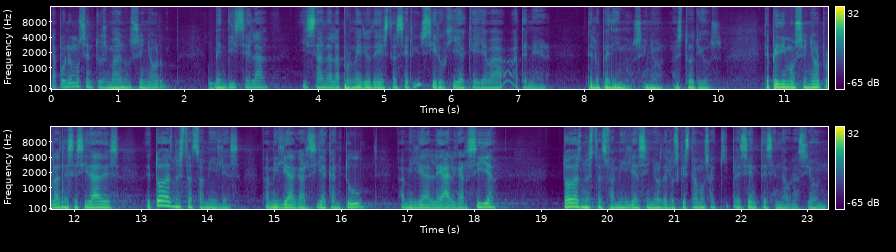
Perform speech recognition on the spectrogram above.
La ponemos en tus manos, Señor. Bendícela y sánala por medio de esta cir- cirugía que ella va a tener. Te lo pedimos, Señor, nuestro Dios. Te pedimos, Señor, por las necesidades de todas nuestras familias. Familia García Cantú, familia Leal García, todas nuestras familias, Señor, de los que estamos aquí presentes en la oración.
